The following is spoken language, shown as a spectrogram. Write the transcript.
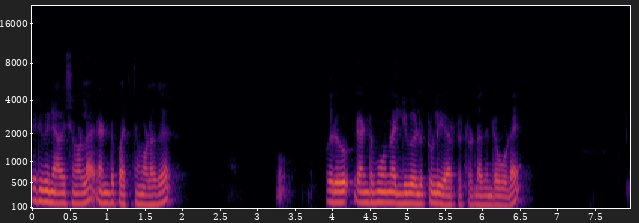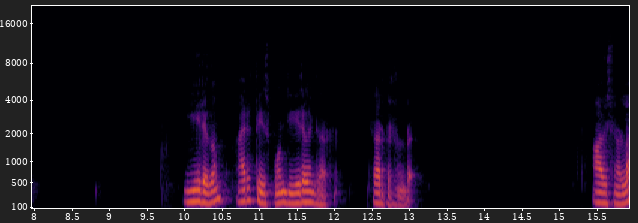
എരിവിനാവശ്യമുള്ള രണ്ട് പച്ചമുളക് ഒരു രണ്ട് മൂന്ന് അല്ലി വെളുത്തുള്ളി ചേർത്തിട്ടുണ്ട് അതിന്റെ കൂടെ. ജീരകം അര ടീസ്പൂൺ ജീരകം ചേർത്ത് ചേർത്തിട്ടുണ്ട്. ആവശ്യമുള്ള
